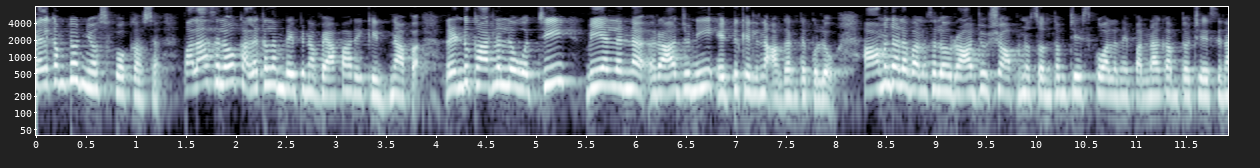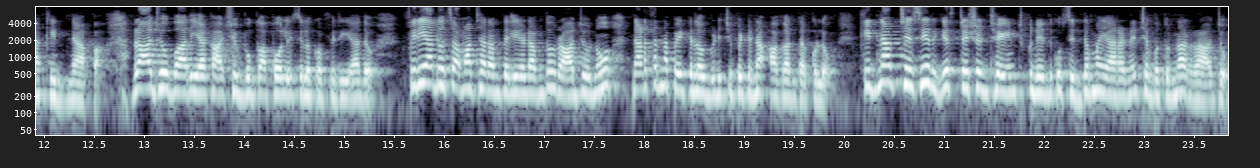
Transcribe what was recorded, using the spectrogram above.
వెల్కమ్ టు న్యూస్ ఫోకస్ పలాసలో కలకలం రేపిన వ్యాపారి కిడ్నాప్. రెండు కార్లలో వచ్చి విఎల్ఎన్ రాజుని ఎట్టుకెళ్ళిన అగంతకులు. ఆముదల వలసలో రాజు షాపును సొంతం చేసుకోవాలనే పన్నాగంతో చేసిన కిడ్నాప్. రాజు భార్య కాశీబుగ్గ పోలీసులకు ఫిర్యాదు. ఫిర్యాదు సమాచారం తెలియడంతో రాజును నరసన్నపేటలో విడిచిపెట్టిన అగంతకులు. కిడ్నాప్ చేసి రిజిస్ట్రేషన్ చేయించుకునేందుకు సిద్ధమయ్యారని చెబుతున్న రాజు.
